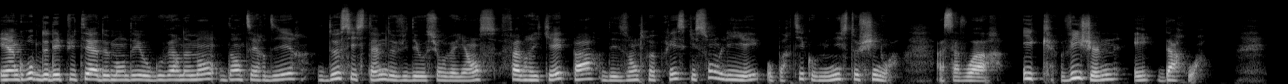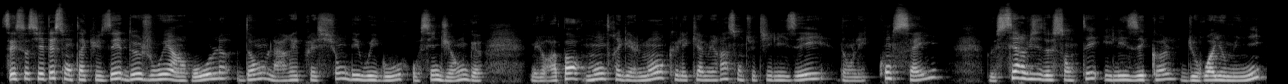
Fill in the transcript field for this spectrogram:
Et un groupe de députés a demandé au gouvernement d'interdire deux systèmes de vidéosurveillance fabriqués par des entreprises qui sont liées au Parti communiste chinois, à savoir Hikvision et Dahua. Ces sociétés sont accusées de jouer un rôle dans la répression des Ouïghours au Xinjiang, mais le rapport montre également que les caméras sont utilisées dans les conseils, le service de santé et les écoles du Royaume-Uni,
